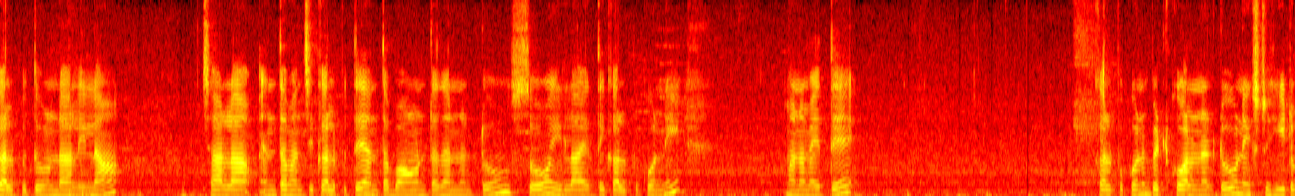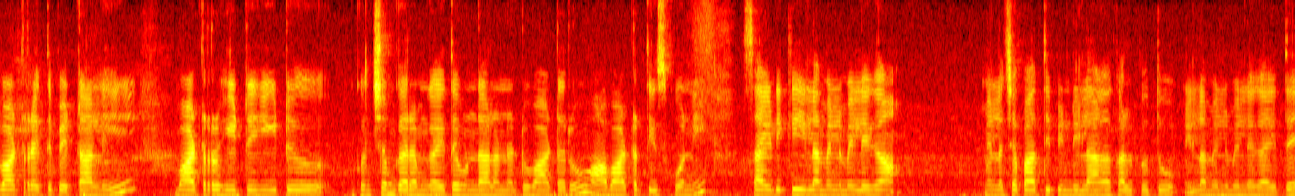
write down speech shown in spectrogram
కలుపుతూ ఉండాలి ఇలా. చాలా ఎంత మంచి కలిపితే అంత బాగుంటుంది అన్నట్టు సో ఇలా అయితే కలుపుకొని మనమైతే కలుపుకొని పెట్టుకోవాలన్నట్టు. నెక్స్ట్ హీట్ వాటర్ అయితే పెట్టాలి. వాటర్ హీట్ హీట్ కొంచెం గరంగా అయితే ఉండాలన్నట్టు వాటరు. ఆ వాటర్ తీసుకొని సైడ్కి ఇలా మెల్లమెల్లిగా మెల్ల చపాతీ పిండిలాగా కలుపుతూ ఇలా మెల్లమెల్లిగా అయితే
